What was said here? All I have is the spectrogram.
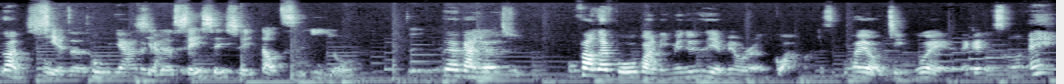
乱涂写着涂鸦的写着谁谁谁到此一游，对对感觉蛮有趣。不放在博物馆里面，就是也没有人管嘛，就是不会有警卫来跟你说，哎、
